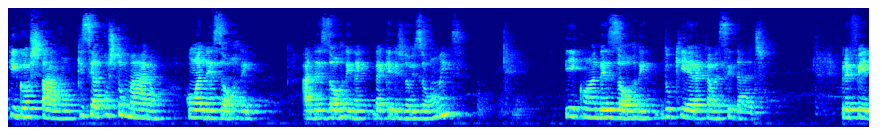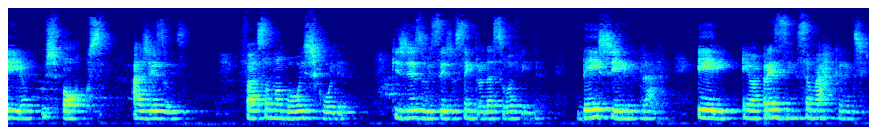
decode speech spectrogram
que gostavam, que se acostumaram com a desordem. A desordem daqueles dois homens e com a desordem do que era aquela cidade preferiram os porcos a Jesus. Faça uma boa escolha. Que Jesus seja o centro da sua vida. Deixe ele entrar. Ele é a presença marcante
